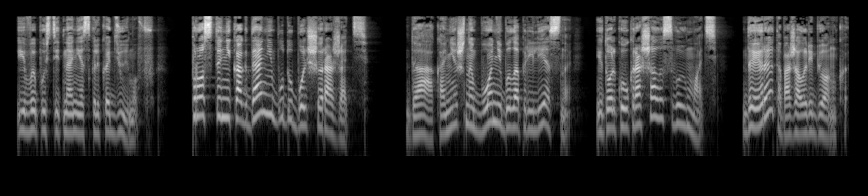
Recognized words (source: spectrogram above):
и выпустить на несколько дюймов. Просто никогда не буду больше рожать. Да, конечно, Бонни была прелестна и только украшала свою мать. Да и Ред обожал ребенка.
